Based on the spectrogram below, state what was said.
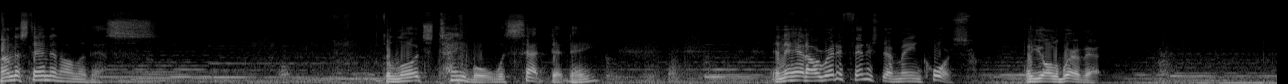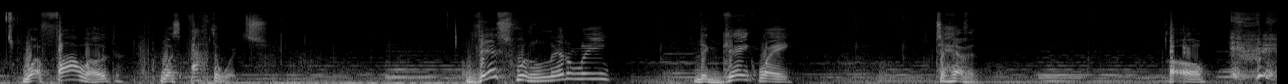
understanding all of this, the Lord's table was set that day, and they had already finished their main course. Are you all aware of that? What followed was afterwards. This was literally the gateway to heaven. Uh oh.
